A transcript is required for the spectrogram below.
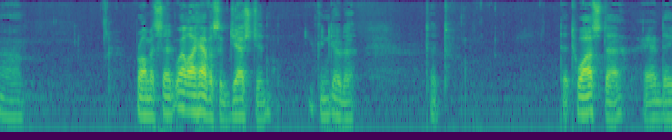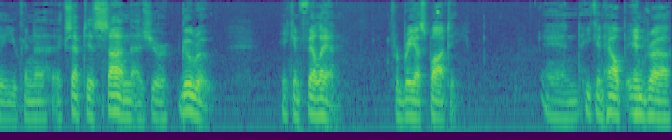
uh, Brahma said, "Well, I have a suggestion. You can go to to to Twasta and uh, you can uh, accept his son as your guru. He can fill in for Brihaspati, and he can help Indra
